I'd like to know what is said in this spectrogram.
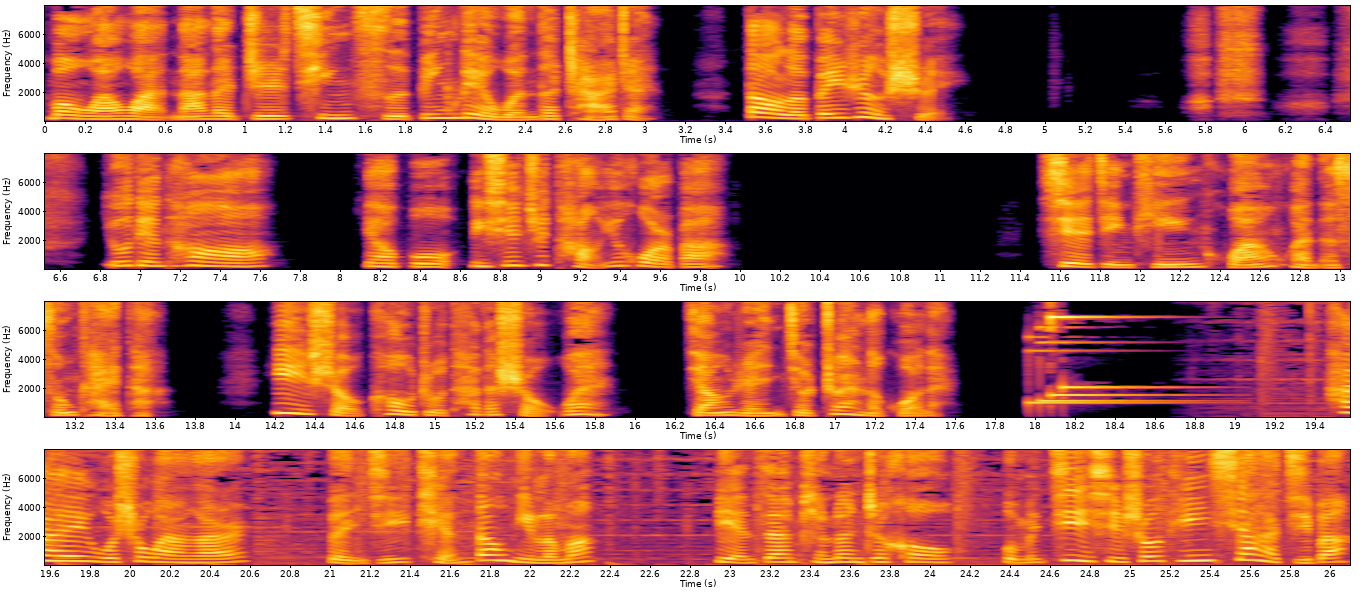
孟婉婉拿了只青瓷冰裂纹的茶盏，倒了杯热水。有点烫哦，要不你先去躺一会儿吧。谢景亭缓缓的松开他，一手扣住他的手腕，将人就转了过来。嗨，我是婉儿，本集甜到你了吗？点赞评论之后，我们继续收听下集吧。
